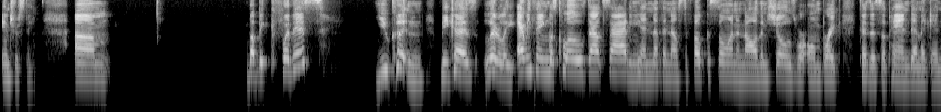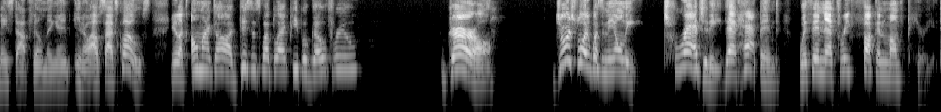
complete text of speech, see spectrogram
interesting. Um, but be- for this, you couldn't because literally everything was closed outside and you had nothing else to focus on and all them shows were on break because it's a pandemic and they stopped filming and you know outside's closed. You're like oh my god this is what black people go through? Girl george floyd wasn't the only tragedy that happened within that three fucking month period.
